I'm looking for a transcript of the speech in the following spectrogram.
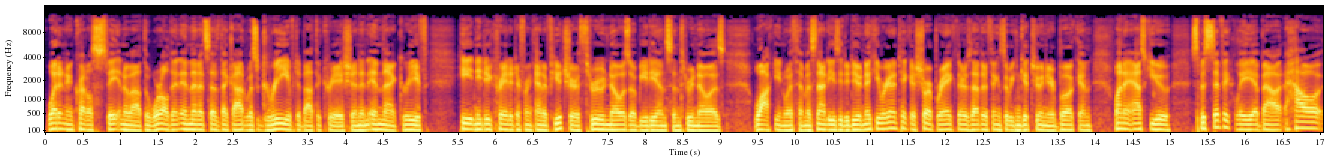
what an incredible statement about the world. And, and then it says that God was grieved about the creation. And in that grief, he needed to create a different kind of future through Noah's obedience and through Noah's walking with him. It's not easy to do. Nicki, we're going to take a short break. There's other things that we can get to in your book. And want to ask you specifically about how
